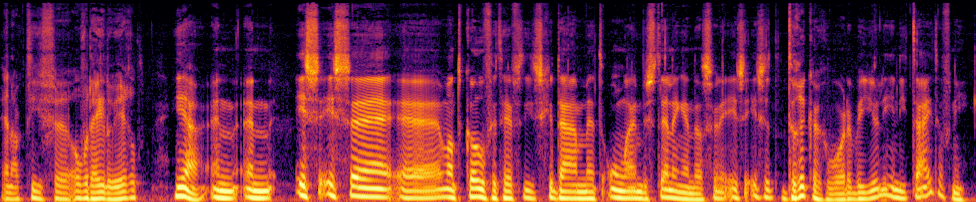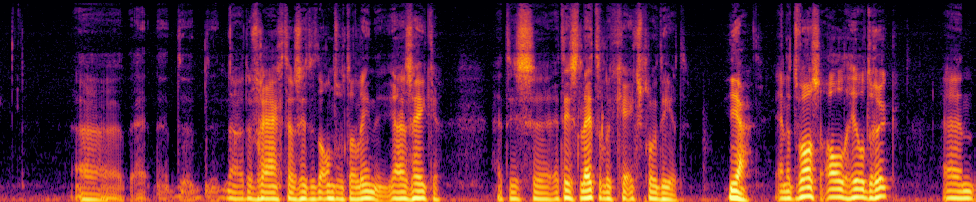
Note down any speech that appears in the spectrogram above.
En actief over de hele wereld. Ja, en, en is, is want COVID heeft iets gedaan met online bestellingen en dat soort Is, is het drukker geworden bij jullie in die tijd of niet? De, de- nou, de vraag, daar zit het antwoord al in. Jazeker. Het is, eh, het is letterlijk geëxplodeerd. Ja, En het was al heel druk. En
